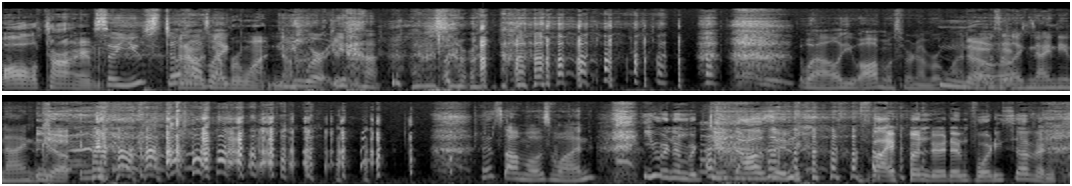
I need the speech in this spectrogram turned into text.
all time. So you still And I was like number one. No, you were yeah. I was number well, you almost were number one. No, what was it like ninety nine? no, It's almost one. you were number 2,547.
